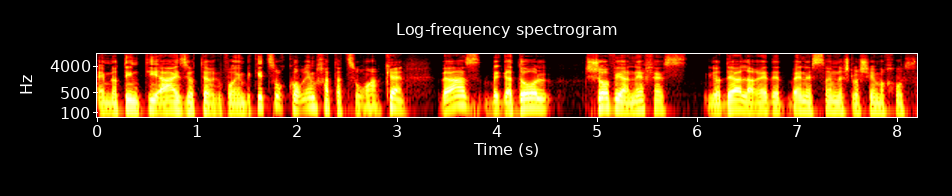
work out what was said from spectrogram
הם נותנים TIs יותר גבוהים. בקיצור, קוראים לך את הצורה. כן. ואז בגדול שווי הנכס יודע לרדת בין 20 ל-30 אחוז.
